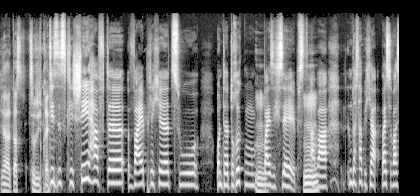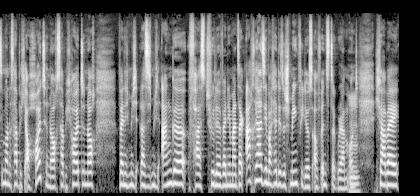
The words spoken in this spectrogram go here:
Ja, das zu durchbrechen. dieses klischeehafte Weibliche zu unterdrücken Mhm. bei sich selbst. Aber und das habe ich ja, weißt du was, Simon, das habe ich auch heute noch. Das habe ich heute noch, wenn ich mich, dass ich mich angefasst fühle, wenn jemand sagt, ach ja, sie macht ja diese Schminkvideos auf Instagram. Und Mhm. ich war bei,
